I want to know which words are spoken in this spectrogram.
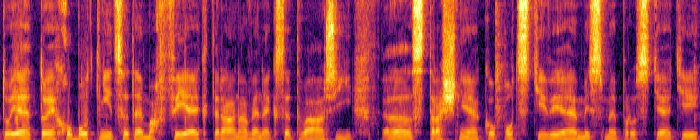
to je, to je chobotnice té mafie, která navenek se tváří eh, strašně jako poctivě. My jsme prostě ti,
